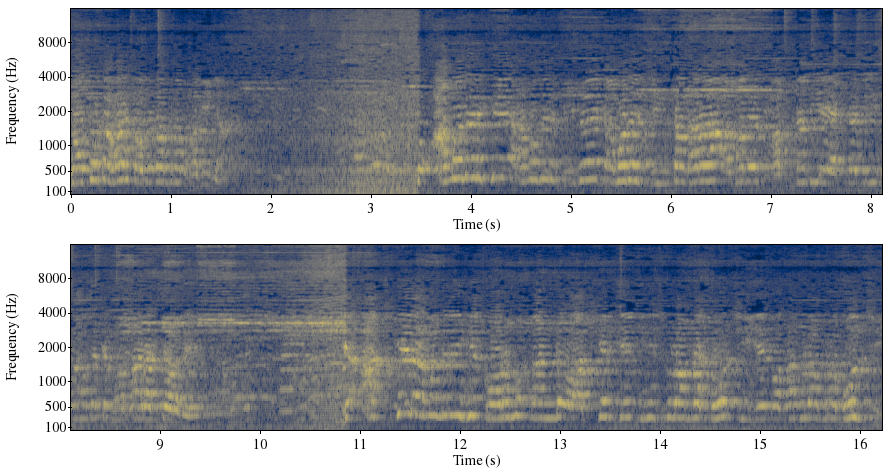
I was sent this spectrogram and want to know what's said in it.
যতটা হয় ততটা আমরা ভাবি না। তো আমাদেরকে, আমাদের বিবেক, আমাদের চিন্তাধারা, আমাদের ভাবনা দিয়ে একটা জিনিস আমাদেরকে মাথায় রাখতে হবে যে যে কর্মকাণ্ড, আজকের যে জিনিসগুলো আমরা করছি, যে কথাগুলো আমরা বলছি,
